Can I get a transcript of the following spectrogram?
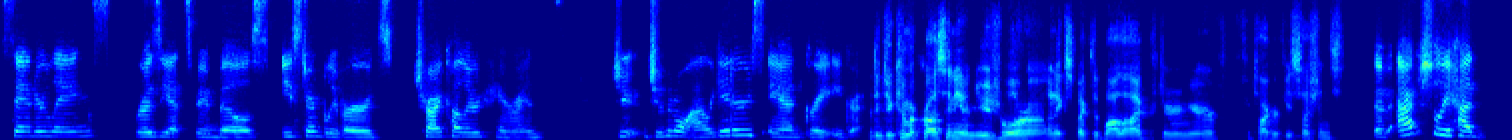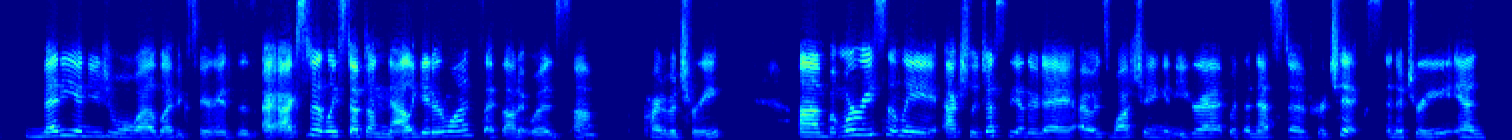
sanderlings, roseate spoonbills, eastern bluebirds, tricolored herons, ju- juvenile alligators, and gray egret. Did you come across any unusual or unexpected wildlife during your photography sessions? I've actually had many unusual wildlife experiences. I accidentally stepped on an alligator once. I thought it was um, part of a tree. Um, but more recently, actually, just the other day, I was watching an egret with a nest of her chicks in a tree, and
